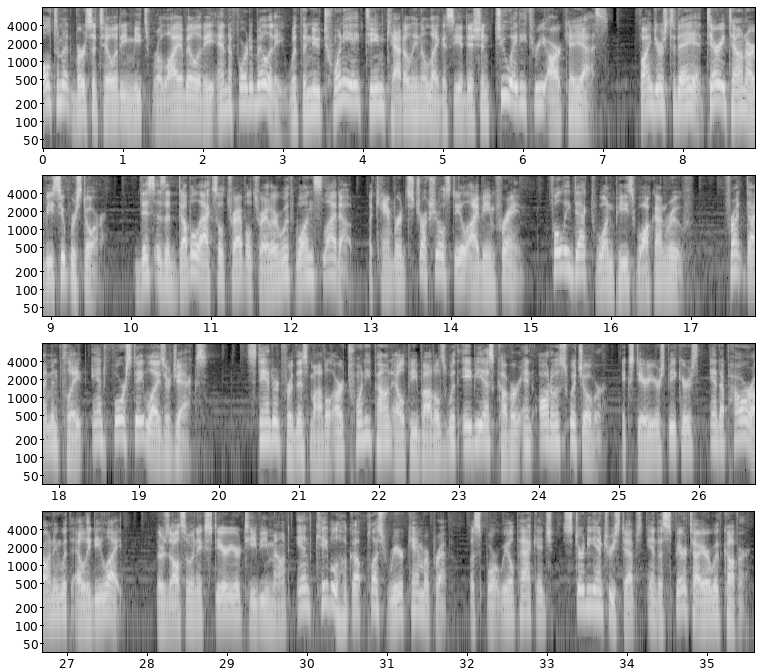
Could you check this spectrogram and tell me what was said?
Ultimate versatility meets reliability and affordability with the new 2018 Catalina Legacy Edition 283 RKS. Find yours today at Terrytown RV Superstore. This is a double axle travel trailer with one slide out, a cambered structural steel I beam frame, fully decked one piece walk on roof, front diamond plate, and four stabilizer jacks. Standard for this model are 20 pound LP bottles with ABS cover and auto switchover, exterior speakers, and a power awning with LED light. There's also an exterior TV mount and cable hookup plus rear camera prep, a sport wheel package, sturdy entry steps, and a spare tire with cover.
